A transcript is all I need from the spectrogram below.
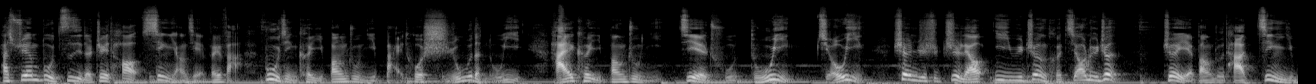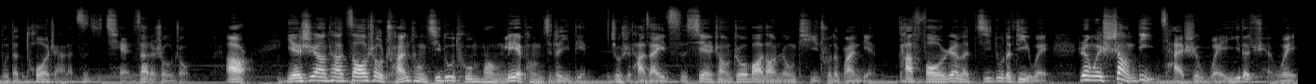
他宣布自己的这套信仰减肥法不仅可以帮助你摆脱食物的奴役，还可以帮助你戒除毒瘾、酒瘾，甚至是治疗抑郁症和焦虑症。这也帮助他进一步的拓展了自己潜在的受众。二。也是让他遭受传统基督徒猛烈抨击的一点，就是他在一次线上周报当中提出的观点，他否认了基督的地位，认为上帝才是唯一的权威。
